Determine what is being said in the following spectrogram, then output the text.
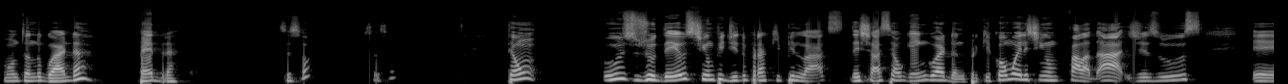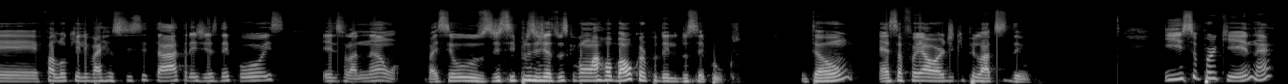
montando guarda pedra. Cessou? Cessou? Então, os judeus tinham pedido para que Pilatos deixasse alguém guardando, porque como eles tinham falado, ah, Jesus é, falou que ele vai ressuscitar três dias depois, eles falaram, não, vai ser os discípulos de Jesus que vão lá roubar o corpo dele do sepulcro. Então, essa foi a ordem que Pilatos deu. Isso porque, né,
